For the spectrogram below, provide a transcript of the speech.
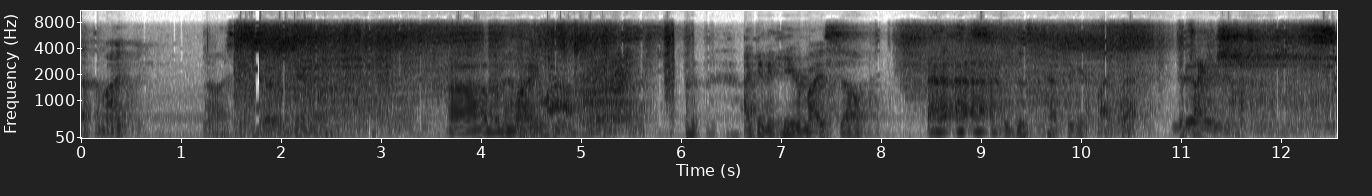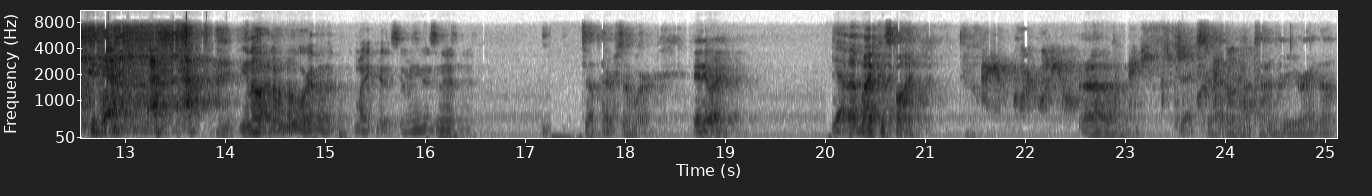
That the mic? No, I still. The camera. Uh, the mic is I can hear myself just touching it like that. It's like. you know, I don't know where the mic is. I mean, isn't it? It's up there somewhere. Anyway, yeah, that mic is fine. Uh, Dexter, I don't have time for you right now.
